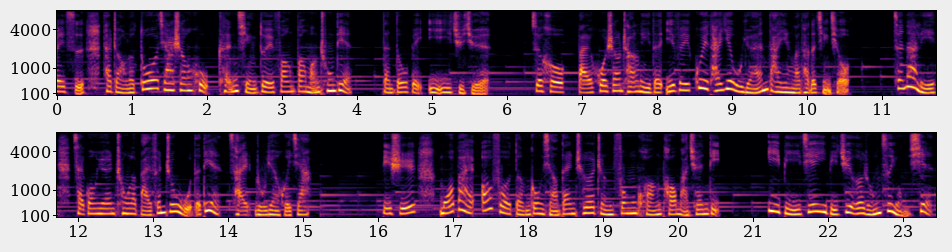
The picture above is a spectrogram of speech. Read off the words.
为此，他找了多家商户，恳请对方帮忙充电，但都被一一拒绝。最后，百货商场里的一位柜台业务员答应了他的请求，在那里，蔡光渊充了百分之五的电，才如愿回家。彼时，摩拜、ofo 等共享单车正疯狂跑马圈地，一笔接一笔巨额融资涌现，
